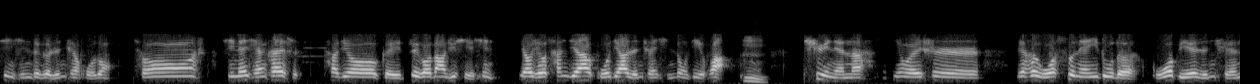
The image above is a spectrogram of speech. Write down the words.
进行这个人权活动。从几年前开始，他就给最高当局写信，要求参加国家人权行动计划。嗯。去年呢，因为是联合国四年一度的国别人权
